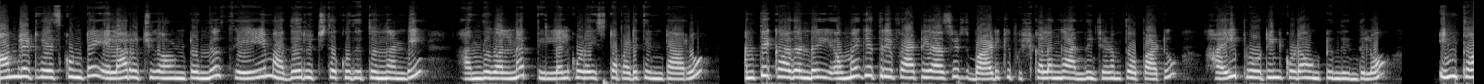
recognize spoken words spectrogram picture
ఆమ్లెట్ వేసుకుంటే ఎలా రుచిగా ఉంటుందో సేమ్ అదే రుచితో కుదురుతుందండి. అందువలన పిల్లలు కూడా ఇష్టపడి తింటారు. అంతేకాదండి ఒమేగా త్రీ ఫ్యాటీ యాసిడ్స్ బాడీకి పుష్కలంగా అందించడంతో పాటు హై ప్రోటీన్ కూడా ఉంటుంది ఇందులో. ఇంకా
